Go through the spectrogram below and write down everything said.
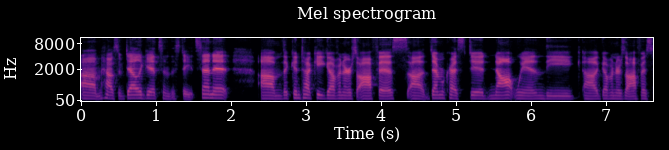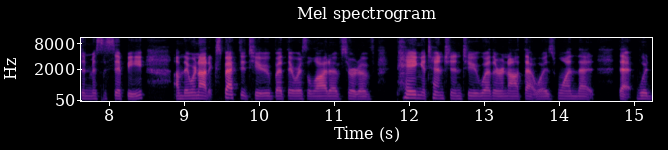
um, House of Delegates and the state Senate. Um, the Kentucky governor's office, uh, Democrats did not win the uh, governor's office in Mississippi. Um, they were not expected to, but there was a lot of sort of paying attention to whether or not that was one that that would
